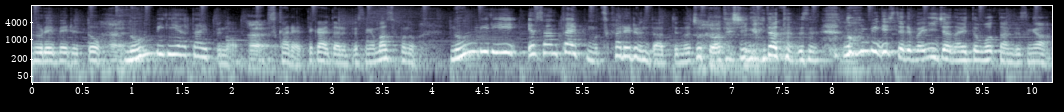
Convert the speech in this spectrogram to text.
のレベルと、はい、のんびり屋タイプの疲れって書いてあるんですが、まずこののんびり屋さんタイプも疲れるんだっていうのはちょっと私意外だったんですね。のんびりしてればいいじゃないと思ったんですが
